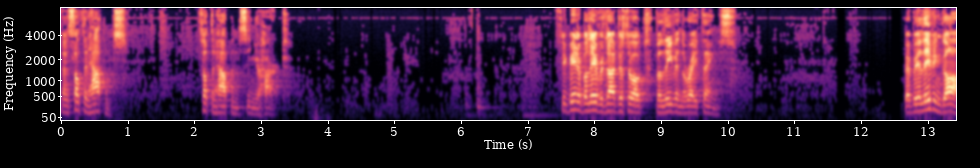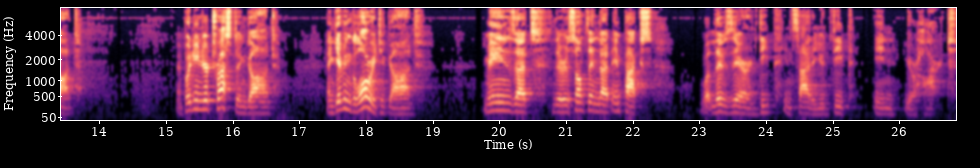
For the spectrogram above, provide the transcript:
then something happens. Something happens in your heart. See, being a believer is not just about believing the right things, but believing God and putting your trust in God and giving glory to God means that there is something that impacts what lives there deep inside of you, deep in your heart.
